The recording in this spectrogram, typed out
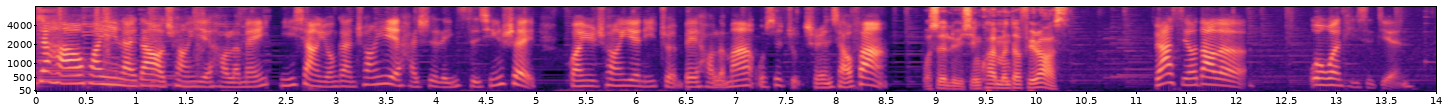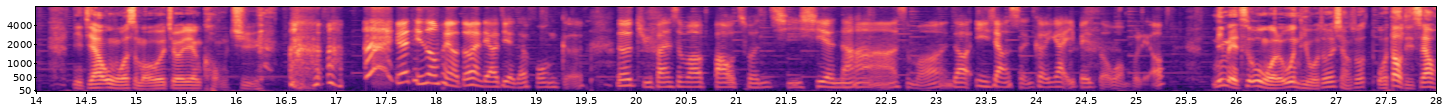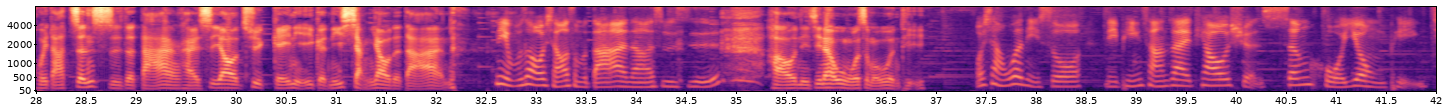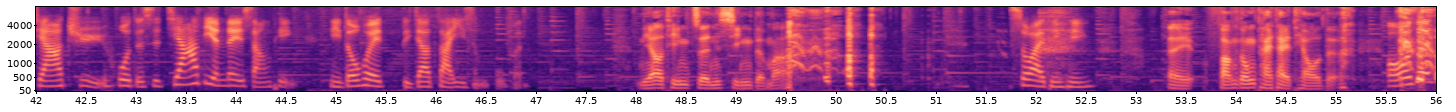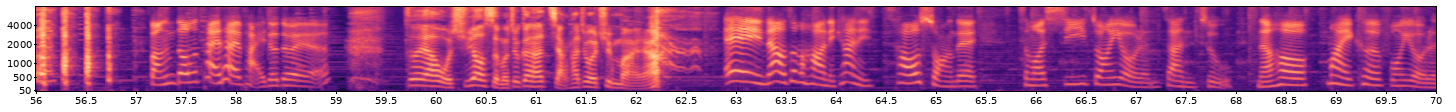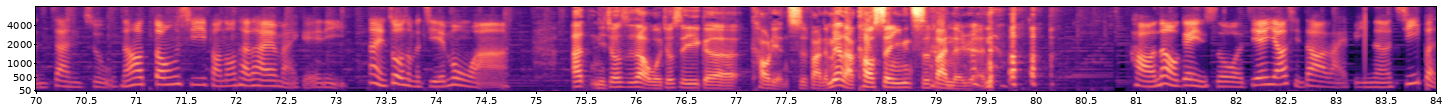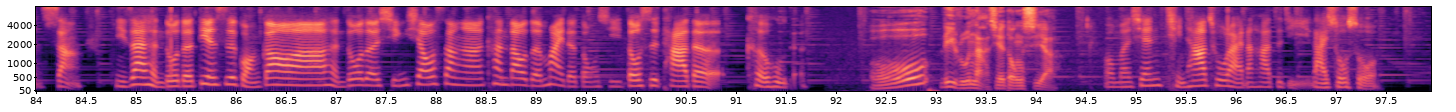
大家好，欢迎来到创业好了没？你想勇敢创业还是领死薪水？关于创业，你准备好了吗？我是主持人小放，我是旅行快门的 Firas。Firas 又到了问问题时间。你这样问我什么，我就有点恐惧。因为听众朋友都很了解的风格，就是举凡什么保存期限啊，什么你知道印象深刻，应该一辈子都忘不了。你每次问我的问题，我都会想说，我到底是要回答真实的答案，还是要去给你一个你想要的答案？你也不知道我想要什么答案啊，是不是？好，你今天要问我什么问题？我想问你说，你平常在挑选生活用品、家具或者是家电类商品，你都会比较在意什么部分？你要听真心的吗？说来听听。哎、欸，房东太太挑的。哦，所以房东太太牌就对了。对啊，我需要什么就跟他讲，他就会去买啊。哎、欸，哪有这么好？你看你超爽的，什么西装有人赞助，然后麦克风有人赞助，然后东西房东太太会买给你。那你做什么节目啊？啊，你就知道我就是一个靠脸吃饭的，没有啦，靠声音吃饭的人。好，那我跟你说，我今天邀请到的来宾呢，基本上。你在很多的电视广告啊，很多的行销上啊，看到的卖的东西都是他的客户的哦。例如哪些东西啊？我们先请他出来，让他自己来说说。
